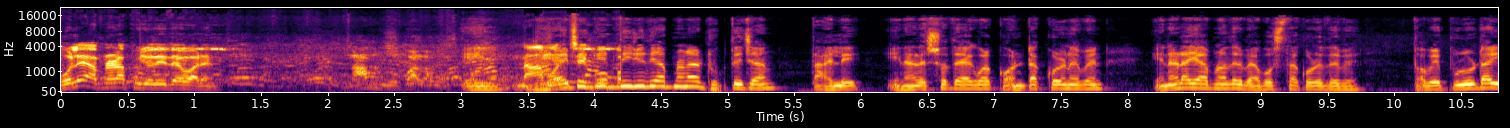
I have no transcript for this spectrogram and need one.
বলে আপনারা পুজো দিতে পারেন। নাম গোপালন এই নাম হচ্ছে যদি আপনারা ঢুকতে চান তাহলে এনাদের সাথে একবার কন্ট্যাক্ট করে নেবেন এনারাই আপনাদের ব্যবস্থা করে দেবে। তবে পুরোটাই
